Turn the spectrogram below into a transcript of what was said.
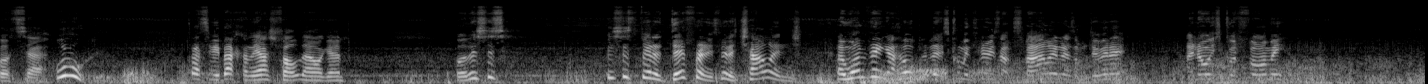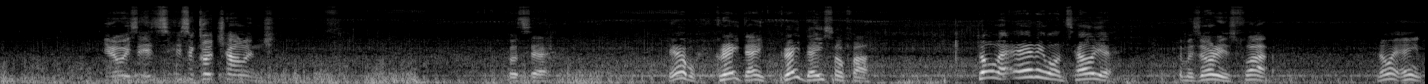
but uh, woo, glad to be back on the asphalt now again. But this is this has been a different, it's been a challenge. And one thing I hope that's coming through is I'm smiling as I'm doing it. I know it's good for me. You know, it's, it's, it's a good challenge. But uh, yeah, great day, great day so far. Don't let anyone tell you the Missouri is flat. No, it ain't.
